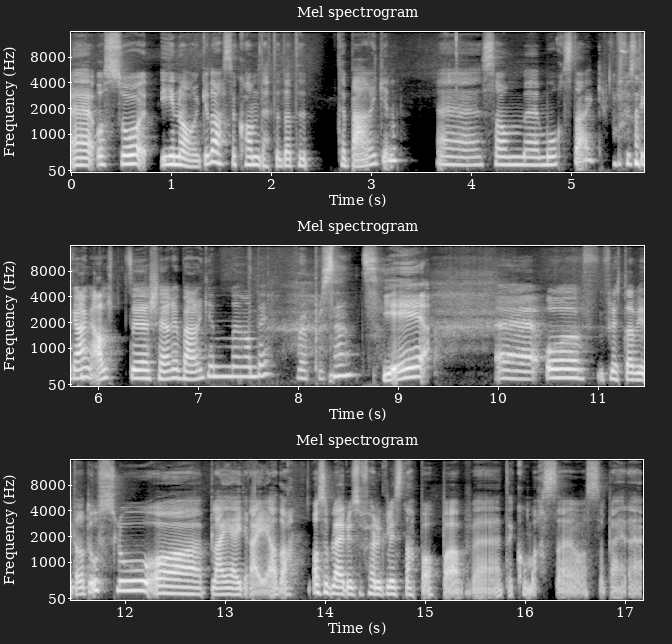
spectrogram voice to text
Eh, og så i Norge da, så kom dette da til, til Bergen eh, som morsdag. Første gang. Alt eh, skjer i Bergen, Randi. Represent. Yeah! Eh, og flytta videre til Oslo og ble ei greie, da. Og så ble du selvfølgelig snappa opp av eh, det kommerset, og så ble det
